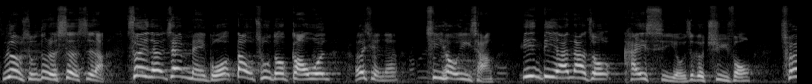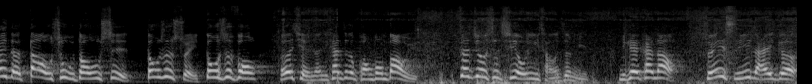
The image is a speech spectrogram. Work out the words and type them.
六十五度的摄氏了。所以呢，现在美国到处都高温，而且呢，气候异常。印第安纳州开始有这个飓风，吹的到处都是，都是水，都是风，而且呢，你看这个狂风暴雨。这就是气候异常的证明。你可以看到，随时一来一个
